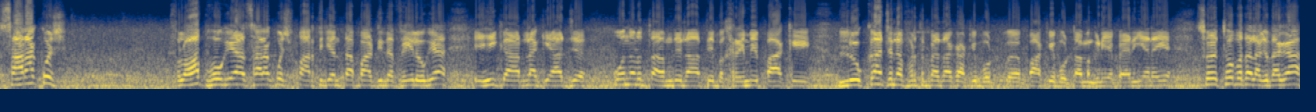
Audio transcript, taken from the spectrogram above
ਸਾਰਾ ਕੁਝ ਫਲॉप ਹੋ ਗਿਆ, ਸਾਰਾ ਕੁਝ ਭਾਰਤੀ ਜਨਤਾ ਪਾਰਟੀ ਦਾ ਫੇਲ ਹੋ ਗਿਆ। ਇਹੀ ਕਾਰਨ ਆ ਕਿ ਅੱਜ ਉਹਨਾਂ ਨੂੰ ਧਰਮ ਦੇ ਨਾਂ ਤੇ ਬਖਰੇਵੇਂ ਪਾ ਕੇ ਲੋਕਾਂ 'ਚ ਨਫ਼ਰਤ ਪੈਦਾ ਕਰਕੇ ਵੋਟ- ਪਾ ਕੇ ਵੋਟਾਂ ਮੰਗਣੀਆਂ ਪੈ ਰਹੀਆਂ ਨੇ। ਸੋ ਇੱਥੋਂ ਪਤਾ ਲੱਗਦਾਗਾ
